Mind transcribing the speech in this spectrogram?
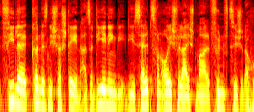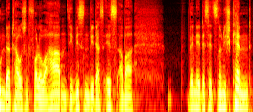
viele können es nicht verstehen. Also diejenigen, die, die selbst von euch vielleicht mal 50 oder 100.000 Follower haben, die wissen, wie das ist, aber wenn ihr das jetzt noch nicht kennt,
